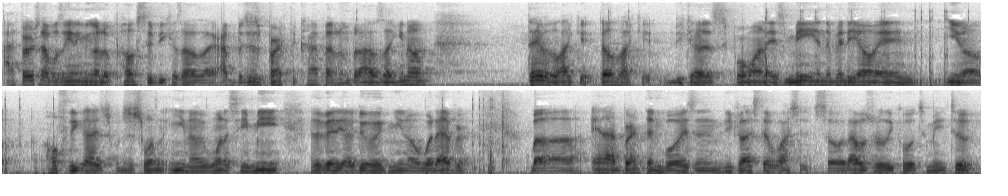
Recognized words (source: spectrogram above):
at first I wasn't even gonna post it because I was like, I just burnt the crap out of them. But I was like, you know, they would like it. They'll like it because for one, it's me in the video, and you know, hopefully you guys will just want you know want to see me in the video doing you know whatever. But uh, and I burnt them boys, and you guys still watch it, so that was really cool to me too.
